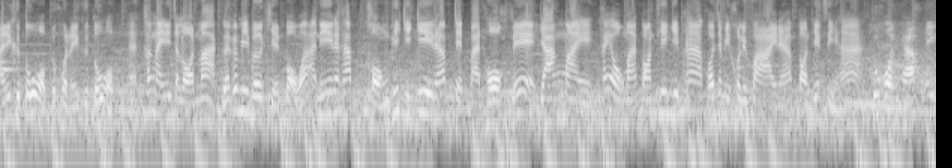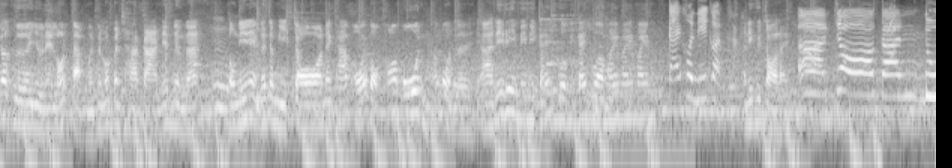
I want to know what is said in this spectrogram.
อันนี้คือตู้อบทุกคนอันนี้คือตู้อบนะข้างในนี่จะร้อนมาก แล้วก็มีเบอร์เขียนบอกว่าอันนี้นะครับของพี่กิกกี้นะครับ786นี่ยางใหม่ให้ออกมาตอนเที่ยง 25 เพราะจะมีคุริฟายนะครับตอนเที่ยง 45 ทุกคนครับ นี่ก็คืออยู่ในรถแบบเหมือนเป็นรถบัญชาการนิดนึงนะตรงนี้เนี่ยก็จะมีจอนะครับเอาไว้บอกข้อมูลทั้งหมดเลย อ่านี่นี่มีมีไกด์ทัวร์มีไกด์ทัวร์ไหมไหมไหมไกด์คนนี้ก่อนค่ะอันนี้คือจออะไร เอ่อจอการดู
